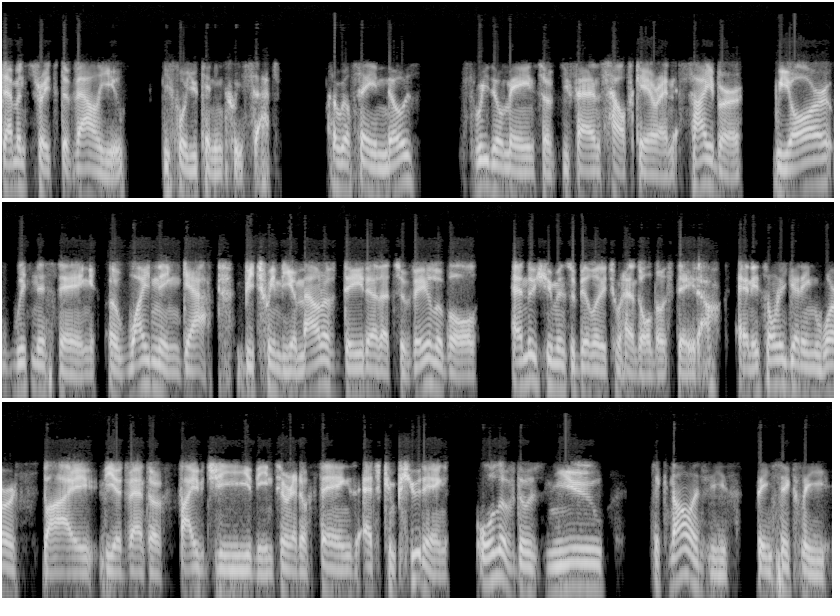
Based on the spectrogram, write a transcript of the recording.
demonstrates the value before you can increase that. I will say in those three domains of defense, healthcare, and cyber, we are witnessing a widening gap between the amount of data that's available and the human's ability to handle those data. And it's only getting worse by the advent of 5G, the Internet of Things, edge computing. All of those new technologies basically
